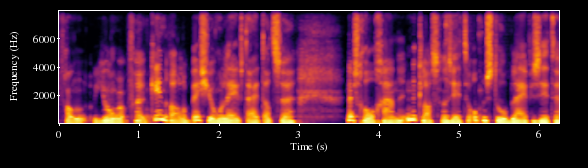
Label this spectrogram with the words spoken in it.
van, jonge, kinderen al op best jonge leeftijd... dat ze naar school gaan, in de klas gaan zitten, op een stoel blijven zitten.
